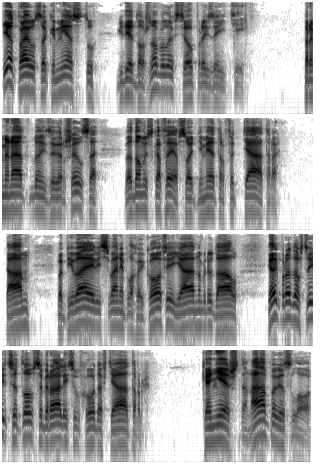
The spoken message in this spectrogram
и отправился к месту, где должно было все произойти. Променад мой завершился в одном из кафе в сотни метров от театра. Там, попивая весьма неплохой кофе, я наблюдал, как продавцы цветов собирались у входа в театр. Конечно, нам повезло.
